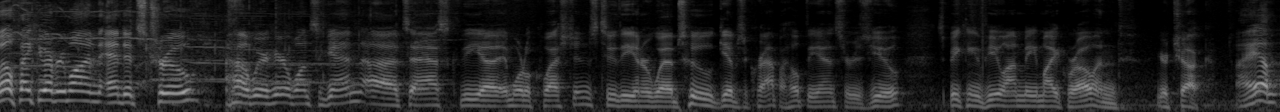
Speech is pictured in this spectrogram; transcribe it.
Well, thank you, everyone, and it's true. Uh, we're here once again uh, to ask the uh, immortal questions to the interwebs. Who gives a crap? I hope the answer is you. Speaking of you, I'm me, Mike Rowe, and you're Chuck. I am.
